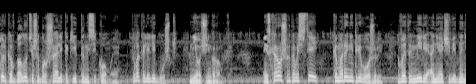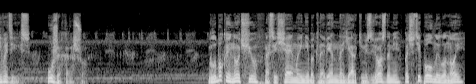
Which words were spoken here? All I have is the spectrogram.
Только в болоте шебуршали какие-то насекомые, квакали лягушки, не очень громко. Из хороших новостей комары не тревожили, в этом мире они, очевидно, не водились. Уже хорошо. Глубокой ночью, освещаемой необыкновенно яркими звездами, почти полной луной,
